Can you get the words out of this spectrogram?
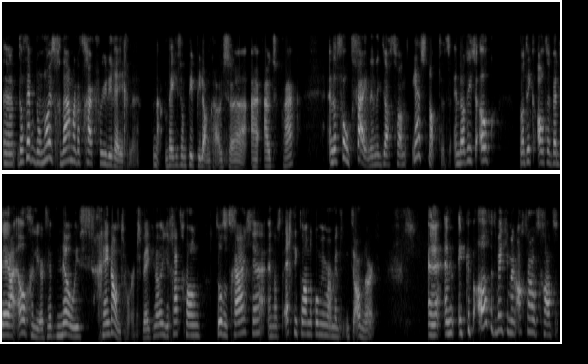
uh, dat heb ik nog nooit gedaan, maar dat ga ik voor jullie regelen. Nou, een beetje zo'n Pippi Lankhuis uh, uitspraak. En dat vond ik fijn. En ik dacht van, ja, snapt het. En dat is ook wat ik altijd bij DHL geleerd heb. No is geen antwoord. Weet je wel, je gaat gewoon tot het gaatje. En als het echt niet kan, dan kom je maar met iets anders. Uh, en ik heb altijd een beetje in mijn achterhoofd gehad,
